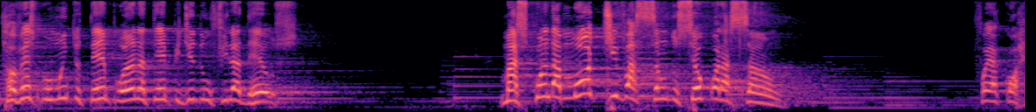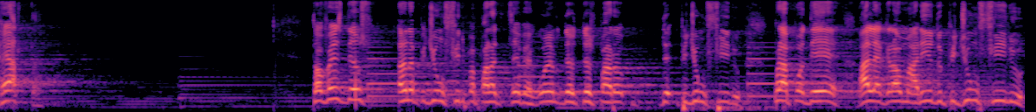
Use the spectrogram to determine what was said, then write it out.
Talvez por muito tempo Ana tenha pedido um filho a Deus. Mas quando a motivação do seu coração foi a correta, talvez Deus, Ana pediu um filho para parar de ter vergonha, Deus, Deus parou, pediu um filho para poder alegrar o marido, pediu um filho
